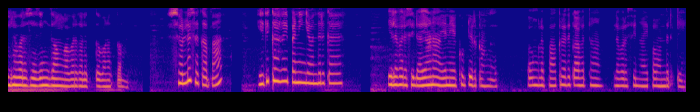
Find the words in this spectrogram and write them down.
இளவரசி ஜிங்ஜாங் அவர்களுக்கு வணக்கம். சொல்லு சக்காப்பா எதுக்காக இப்போ நீங்கள் வந்திருக்க? இளவரசி டயானா என்னைய கூப்பிட்டுருக்காங்க. உங்களை இளவரசி நான் இப்போ வந்திருக்கேன்.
